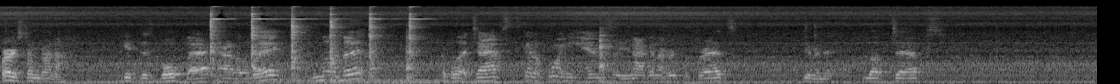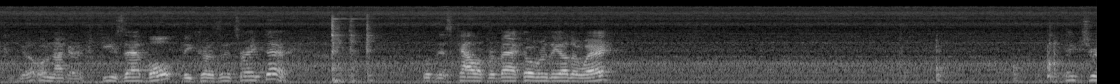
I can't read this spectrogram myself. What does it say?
First I'm gonna get this bolt back out of the way a little bit. A couple of taps. It's got a pointy end, so you're not gonna hurt the threads. Giving it love taps. There go. I'm not gonna confuse that bolt because it's right there. Put this caliper back over the other way. Make sure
